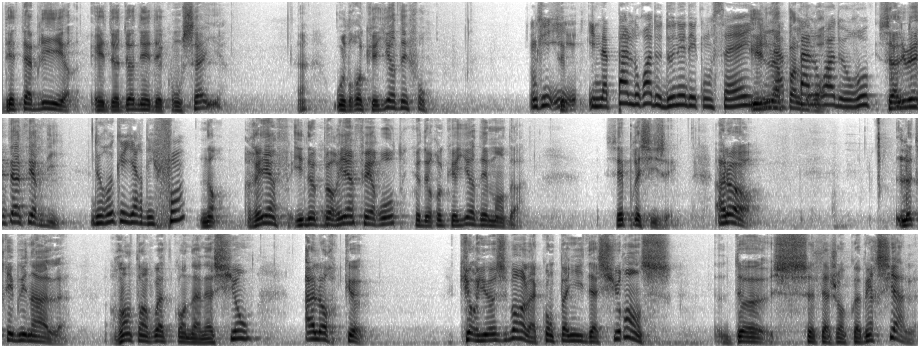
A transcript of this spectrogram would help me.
d'établir et de donner des conseils hein, ou de recueillir des fonds. Donc il, n'a pas le droit de donner des conseils, il, n'a pas, le droit, de... Ça lui est interdit. De recueillir des fonds Non, rien, il ne peut rien faire autre que de recueillir des mandats. C'est précisé. Alors, le tribunal rend en voie de condamnation alors que, curieusement, la compagnie d'assurance de cet agent commercial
